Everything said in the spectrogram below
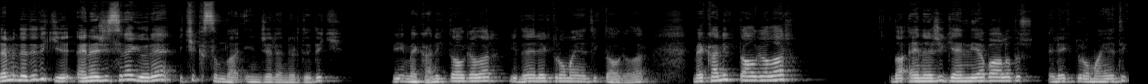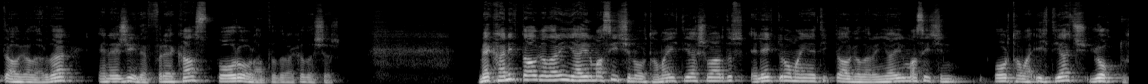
Demin de dedik ki enerjisine göre iki kısımda incelenir dedik. Bir mekanik dalgalar bir de elektromanyetik dalgalar. Mekanik dalgalar da enerji genliğe bağlıdır. Elektromanyetik dalgalarda enerji ile frekans doğru orantıdır arkadaşlar. Mekanik dalgaların yayılması için ortama ihtiyaç vardır. Elektromanyetik dalgaların yayılması için ortama ihtiyaç yoktur.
